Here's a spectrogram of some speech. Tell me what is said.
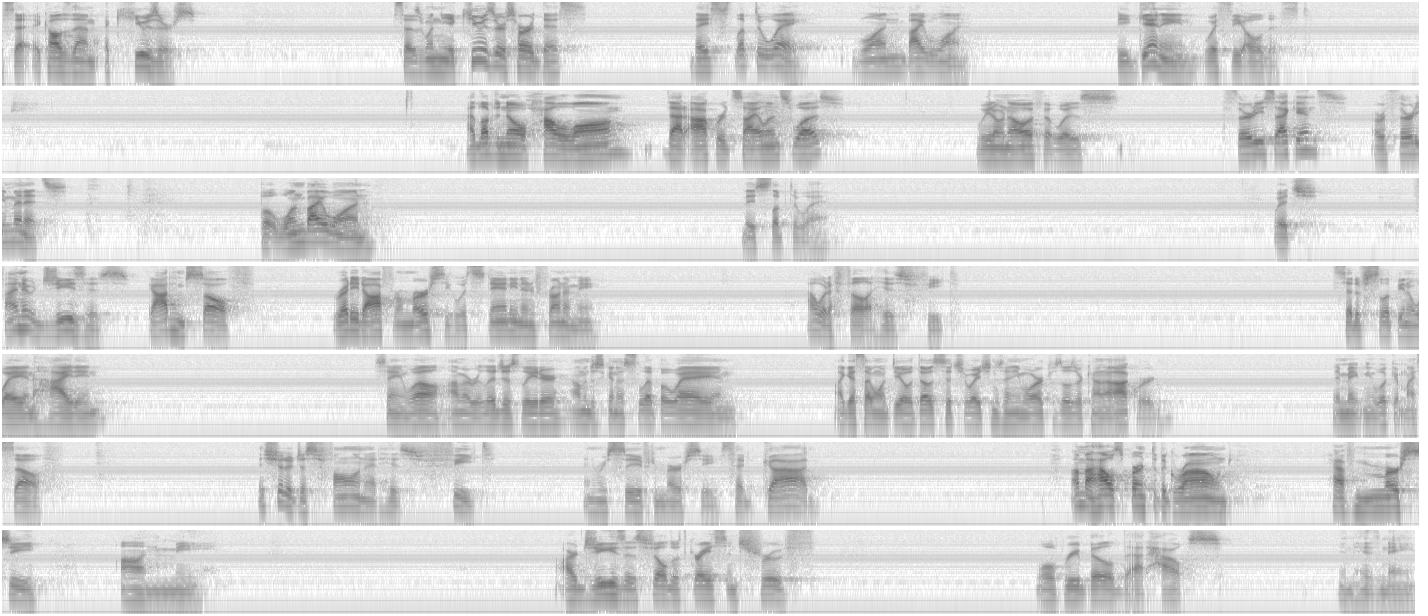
It calls them accusers. It says, when the accusers heard this, they slipped away one by one beginning with the oldest. I'd love to know how long that awkward silence was. We don't know if it was 30 seconds or 30 minutes. But one by one, they slipped away. which if I knew Jesus, God Himself, ready to offer mercy, was standing in front of me, I would have fell at His feet. Instead of slipping away and hiding, saying, Well, I'm a religious leader, I'm just going to slip away and I guess I won't deal with those situations anymore because those are kind of awkward. They make me look at myself. They should have just fallen at his feet and received mercy. Said, God, I'm a house burnt to the ground. Have mercy on me. our Jesus, filled with grace and truth, will rebuild that house in his name.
